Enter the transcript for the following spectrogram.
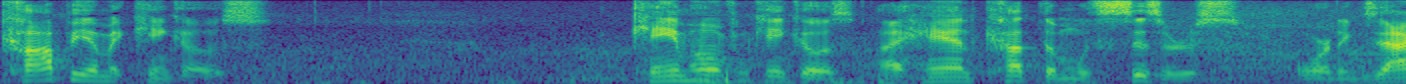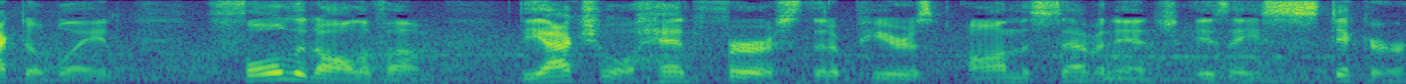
copy them at kinkos came home from kinkos i hand cut them with scissors or an X-Acto blade folded all of them the actual head first that appears on the 7 inch is a sticker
